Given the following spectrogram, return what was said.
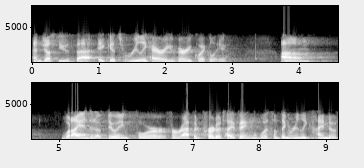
and just use that. It gets really hairy very quickly. Um, what I ended up doing for, for rapid prototyping was something really kind of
